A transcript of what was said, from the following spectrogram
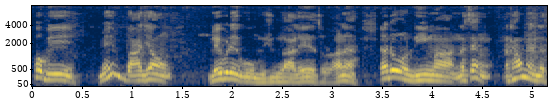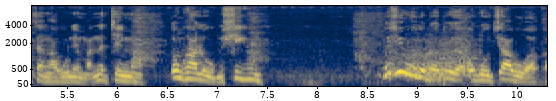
ဟုတ်ပြီမင်းဘာကြောင့်လေးပရိတ်ကိုမယူလာလဲဆိုတော့ဟလားအဲ့တော့ဒီမှာ20 2025ခုနှစ်မှာနှစ်ချိန်မှာတုံးခါလို့မရှိဘူးမရှိဘူးလို့တော့သူ့ရဲ့အော်တိုကြဖို့က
